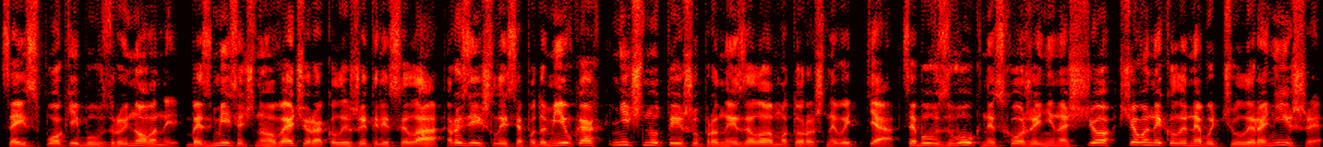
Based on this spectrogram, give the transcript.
цей спокій був зруйнований. Без місячного вечора, коли жителі села розійшлися по домівках, нічну тишу пронизало моторошне виття. Це був звук, не схожий ні на що, що вони коли-небудь чули раніше.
